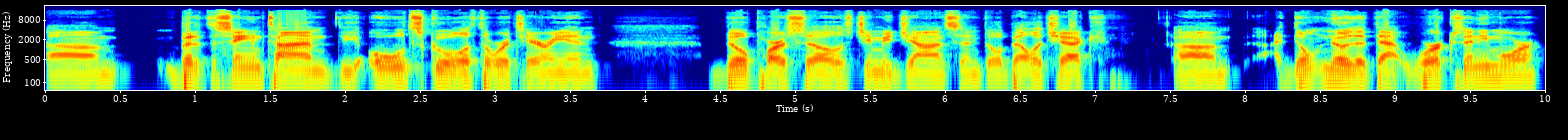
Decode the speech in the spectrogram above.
um, but at the same time, the old school authoritarian, Bill Parcells, Jimmy Johnson, Bill Belichick, um, I don't know that that works anymore.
